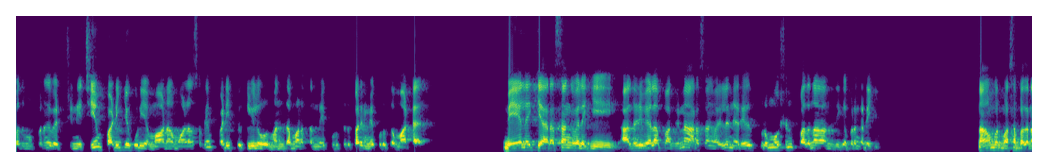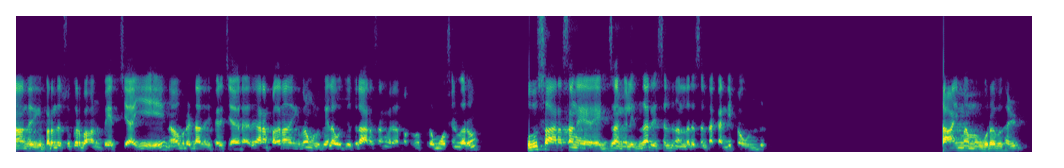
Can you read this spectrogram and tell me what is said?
பதுமு பாருங்க வெற்றி நிச்சயம். படிக்கக்கூடிய மாணவ மாணவ சொல்றேன் படிப்புகளில் ஒரு மந்தமான தன்மை கொடுத்திருப்பார். இனிமே கொடுக்க மாட்டார். வேலைக்கு அரசாங்க வேலைக்கு ஆல்ரெடி வேலை பார்க்கணும்னா அரசாங்க வேலையில நிறைய ப்ரொமோஷன் பதினாறாம் தேதிக்கு அப்புறம் கிடைக்கும். நவம்பர் மாதம் பதினாறாம் தேதிக்கு பிறந்த சுக்கரபகவான் பயிற்சி ஆகி நவம்பர் ரெண்டாம் தேதி பயிற்சி ஆகிறாரு. ஆனால் பதினாறாம் தேதிக்கு அப்புறம் உங்களுக்கு வேலை உத்தியோகத்துல அரசாங்க வேலை பார்க்கணும் ப்ரொமோஷன் வரும். புதுசா அரசாங்க எக்ஸாம் எழுதியிருந்தால் ரிசல்ட் நல்ல ரிசல்ட்டா கண்டிப்பா உண்டு. தாய் மாம உறவுகள்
